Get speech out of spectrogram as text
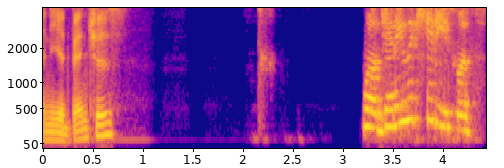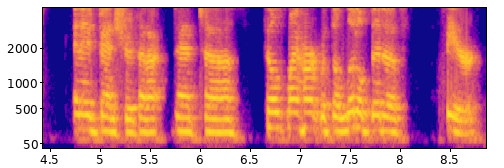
any adventures? Well, getting the kitties was an adventure that I, that uh, filled my heart with a little bit of fear.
